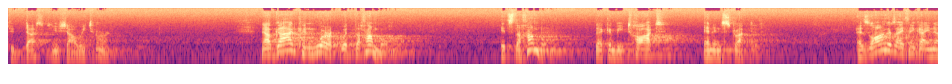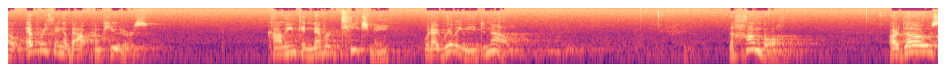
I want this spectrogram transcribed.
To dust you shall return. Now, God can work with the humble. It's the humble that can be taught and instructed. As long as I think I know everything about computers, Colleen can never teach me what I really need to know. The humble are those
